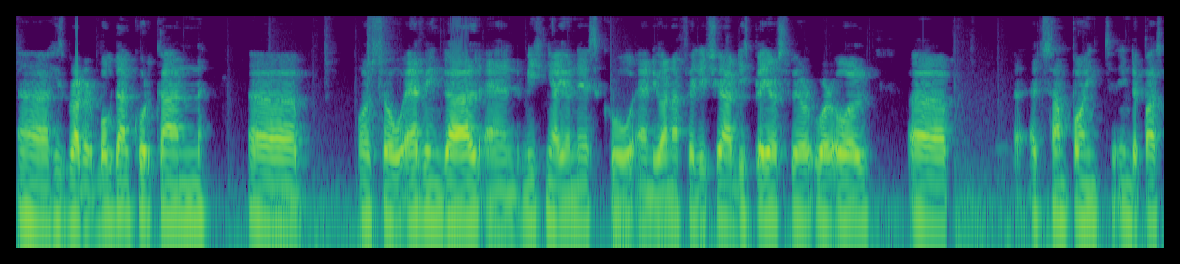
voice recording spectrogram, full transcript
Uh, his brother Bogdan Curcan, uh, also Erwin Gal and Mihnea Ionescu and Ioana Felicia. These players were, were all uh, at some point in the past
